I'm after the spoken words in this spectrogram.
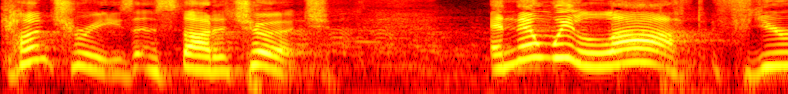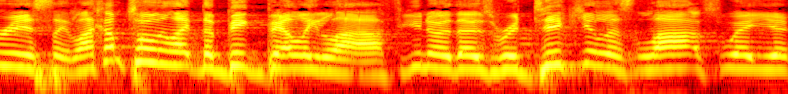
countries and start a church. And then we laughed furiously. Like I'm talking like the big belly laugh, you know, those ridiculous laughs where you,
